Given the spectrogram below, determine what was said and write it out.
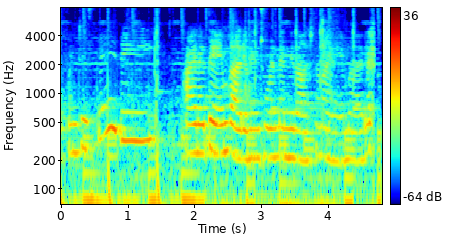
ఓపెన్ చేస్తే ఇది. ఆయన అయితే ఏం రాయలేదు. నేను చూడండి ఎన్ని రాసినా ఆయన ఏం రాయలేదు.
